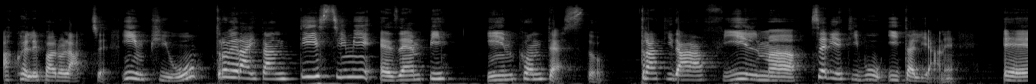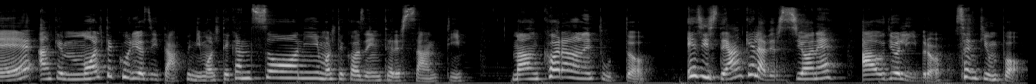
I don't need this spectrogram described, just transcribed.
a quelle parolacce. In più troverai tantissimi esempi in contesto tratti da film, serie tv italiane e anche molte curiosità, quindi molte canzoni, molte cose interessanti. Ma ancora non è tutto. Esiste anche la versione audiolibro. Senti un po'.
